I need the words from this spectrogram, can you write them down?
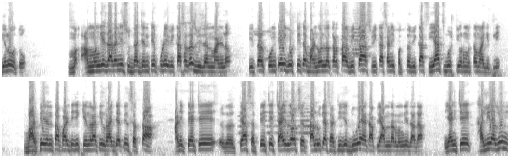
गेलो होतो. मंगेशदादांनी सुद्धा जनतेपुढे विकासाचंच विजन मांडलं. इतर कोणत्याही गोष्टीचं भांडवल न करता विकास विकास आणि फक्त विकास याच गोष्टीवर मतं मागितली. भारतीय जनता पार्टीची केंद्रातील राज्यातील सत्ता आणि त्याचे त्या सत्तेचे चाळीसगाव श- तालुक्यासाठी जे दुवे आहेत आपले आमदार मंगेशदादा यांचे खाली अजून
